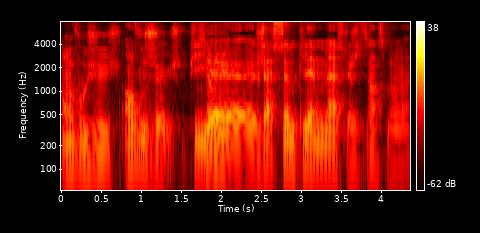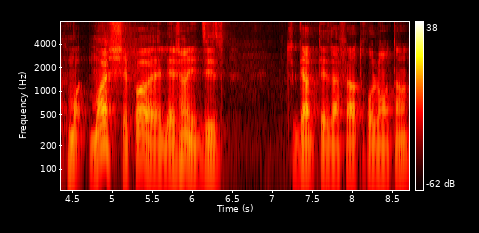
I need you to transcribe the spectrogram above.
on vous juge. on vous juge. Puis euh, j'assume pleinement ce que je dis en ce moment. Moi, moi je sais pas, euh, les gens ils disent tu gardes tes affaires trop longtemps.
